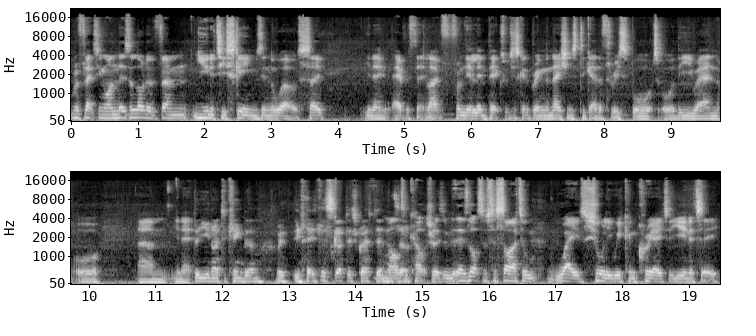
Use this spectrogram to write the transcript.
reflecting on. There's a lot of um, unity schemes in the world. So you know everything like from the Olympics, which is going to bring the nations together through sport, or the UN, or um, you know the United Kingdom with you know the Scottish question, multiculturalism. There's lots of societal ways. Surely we can create a unity,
